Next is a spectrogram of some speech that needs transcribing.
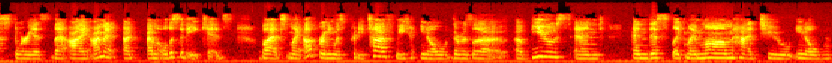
story is that I, I'm a, I, I'm the oldest of eight kids, but my upbringing was pretty tough. We, you know, there was a abuse, and and this, like, my mom had to, you know,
